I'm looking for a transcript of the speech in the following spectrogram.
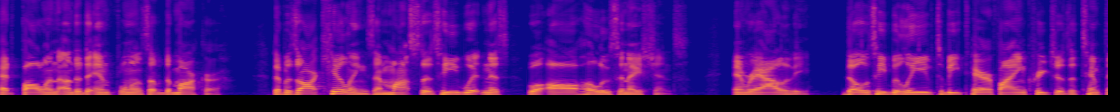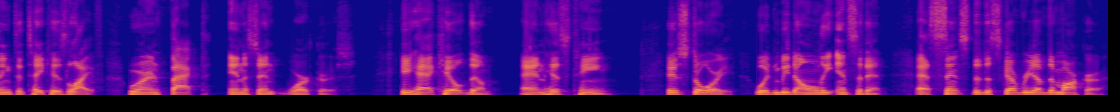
had fallen under the influence of the marker. The bizarre killings and monsters he witnessed were all hallucinations. In reality, those he believed to be terrifying creatures attempting to take his life were in fact innocent workers. He had killed them and his team. His story wouldn't be the only incident, as since the discovery of the marker,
